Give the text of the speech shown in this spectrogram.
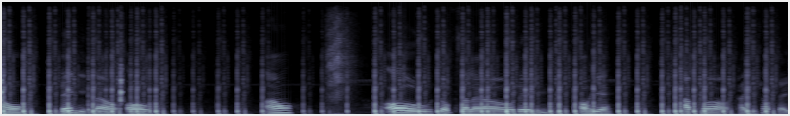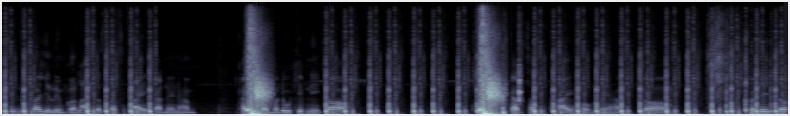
เอาเด้งอีกแล้ว โอ้เอาโอ้จบซะแล้วเด้งโอเคครับก็ใครที่ชอบใจคลิปนี้ก็อย่าลืมกดไลค์กด subscribe กันด้วยนะครับ ใครที่ผมมาดูคลิปนี้ก็ช่วยกัน subscribe ให้ผมด้วยนะครับ ก็ช่วงนี้ก็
